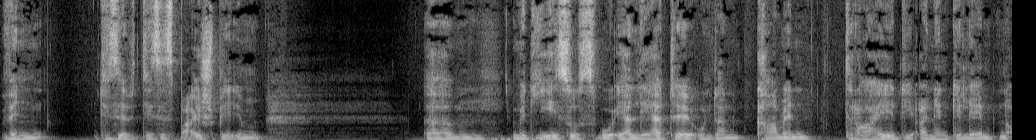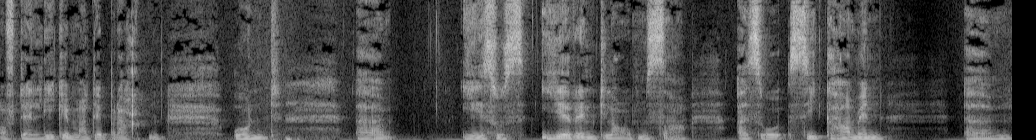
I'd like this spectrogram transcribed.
wenn diese, dieses Beispiel im, ähm, mit Jesus, wo er lehrte und dann kamen drei, die einen Gelähmten auf der Liegematte brachten und äh, Jesus ihren Glauben sah. Also sie kamen ähm,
